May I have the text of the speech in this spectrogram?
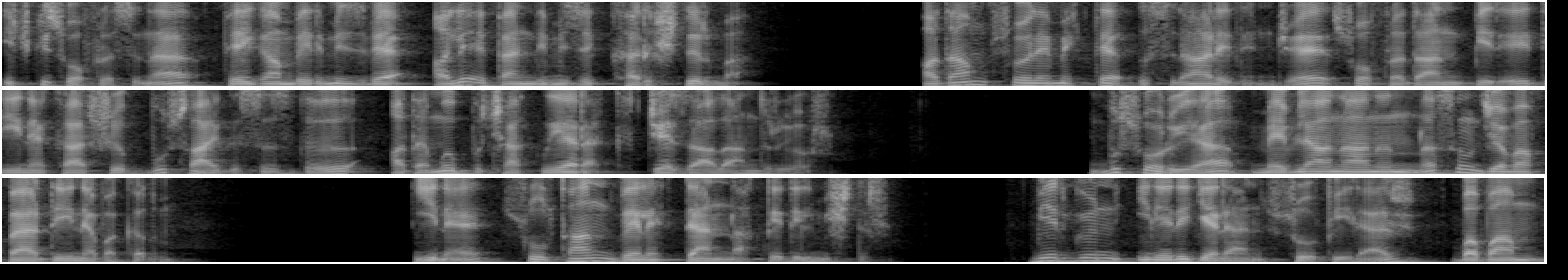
İçki sofrasına Peygamberimiz ve Ali Efendimiz'i karıştırma. Adam söylemekte ısrar edince sofradan biri dine karşı bu saygısızlığı adamı bıçaklayarak cezalandırıyor. Bu soruya Mevlana'nın nasıl cevap verdiğine bakalım. Yine Sultan Veled'den nakledilmiştir. Bir gün ileri gelen sufiler, babam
